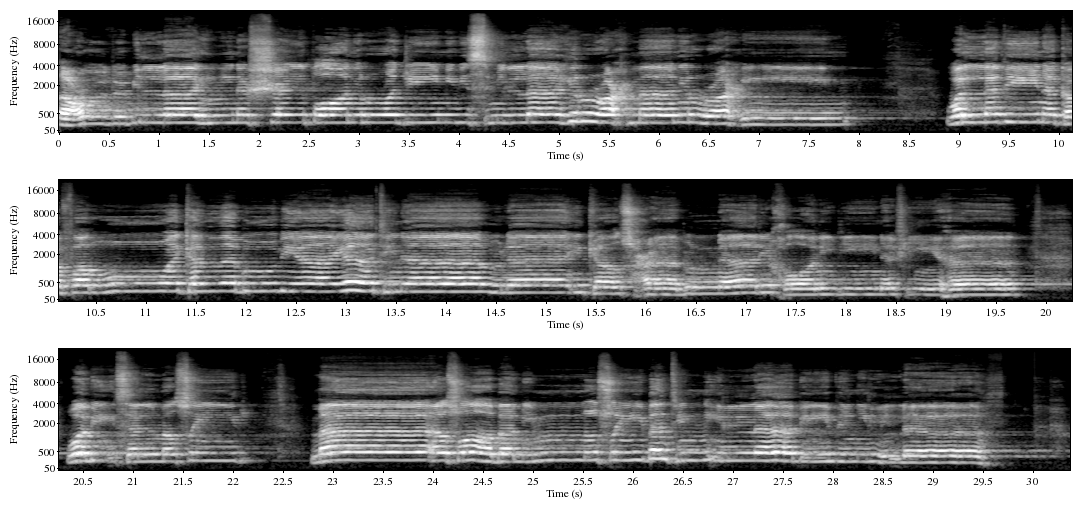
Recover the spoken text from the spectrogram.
أعوذ بالله من الشيطان الرجيم. بسم الله الرحمن الرحيم. والذين كفروا وكذبوا بآياتنا أولئك أصحاب النار خالدين فيها. وبئس المصير. ما أصاب من مصيبة إلا بإذن الله.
